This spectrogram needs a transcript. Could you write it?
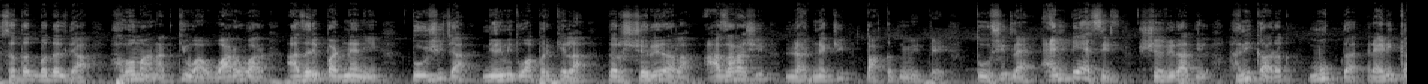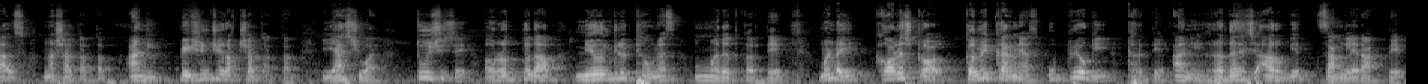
सतत बदलत्या हवामानात किंवा वारंवार आजारी पडण्याने तुळशीचा नियमित वापर केला तर शरीराला आजाराशी लढण्याची ताकद मिळते. तुळशीतल्या अँटीॲसिड्स शरीरातील हानिकारक मुक्त रॅडिकल्स नशा करतात आणि पेशींची रक्षा करतात. याशिवाय तुळशीचे रक्तदाब नियंत्रित ठेवण्यास मदत करते. मंडई कोलेस्ट्रॉल कमी करण्यास उपयोगी ठरते आणि हृदयाचे आरोग्य चांगले राखते.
